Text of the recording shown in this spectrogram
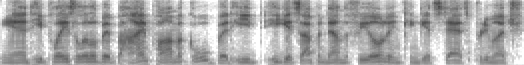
and he plays a little bit behind Pomykal, but he he gets up and down the field and can get stats pretty much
